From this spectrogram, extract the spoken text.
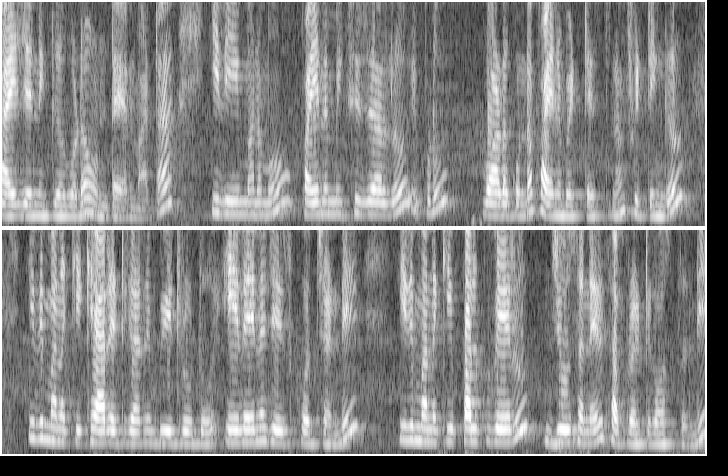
హైజెనిక్గా కూడా ఉంటాయి అన్నమాట ఇది మనము పైన మిక్సీ జార్లు ఇప్పుడు వాడకుండా పైన పెట్టేస్తున్నాం ఫిట్టింగ్. ఇది మనకి క్యారెట్ కానీ బీట్రూట్ ఏదైనా చేసుకోవచ్చండి. ఇది మనకి పల్ప్ వేరు జ్యూస్ అనేది సపరేట్గా వస్తుంది.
